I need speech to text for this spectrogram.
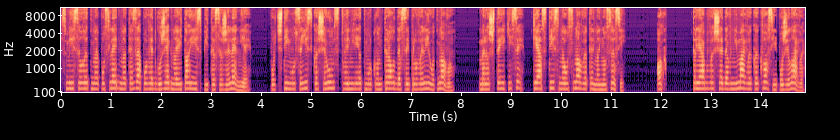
Смисълът на последната заповед го жегна и той изпита съжаление. Почти му се искаше умственият му контрол да се провали отново. Мръщайки се, тя стисна основата на носа си. Ох! Трябваше да внимава какво си пожелава.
